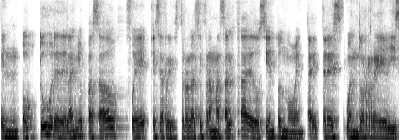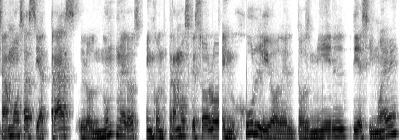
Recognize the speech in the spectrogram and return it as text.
En octubre del año pasado fue que se registró la cifra más alta de 293. Cuando revisamos hacia atrás los números, encontramos que solo en julio del 2019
